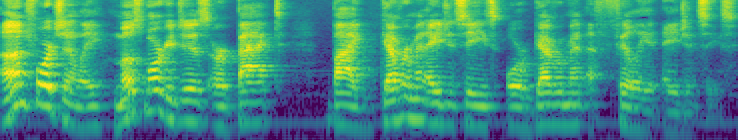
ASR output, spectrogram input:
Unfortunately, most mortgages are backed by government agencies or government affiliate agencies.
